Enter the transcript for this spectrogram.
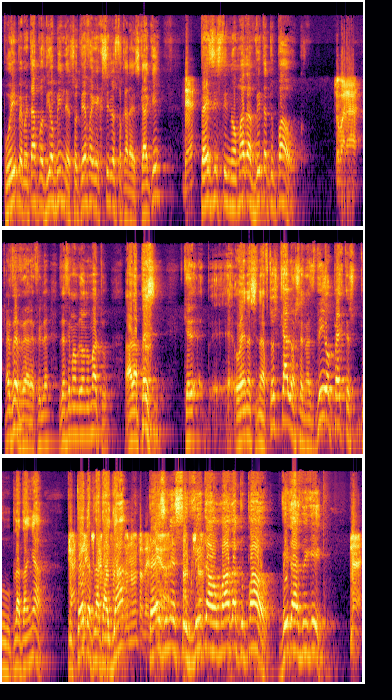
που είπε μετά από δύο μήνες ότι έφαγε ξύλο στο Καραϊσκάκι Ναι, παίζει στην ομάδα Β του ΠΑΟΚ. σοβαρά. Ε, βέβαια, ρε φίλε. Δεν θυμάμαι το όνομά του. Αλλά παίζει. Και ε, ε, ο ένας είναι αυτός και άλλος ένας. Δύο παίκτες του Πλατανιά, του Κάτι τότε έτσι Πλατανιά, πρέπει να δουν τα δελτία. παίζουν στη Άκουσα. Β ομάδα του ΠΑΟ. Β Εθνική. Ναι.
